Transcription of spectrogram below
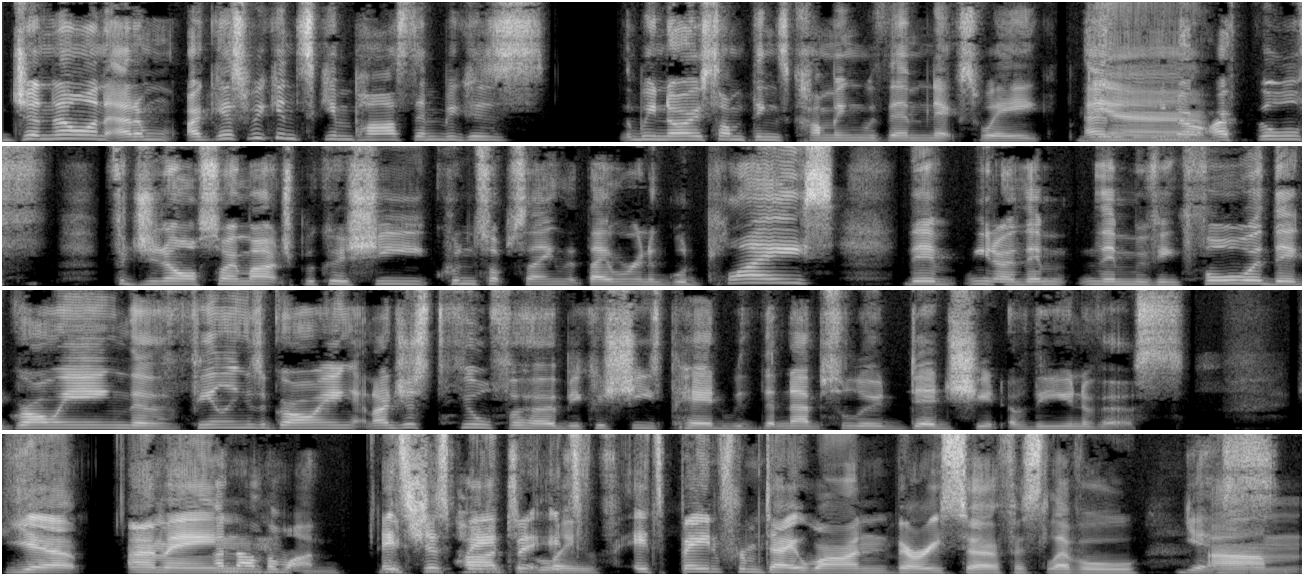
Janelle and Adam, I guess we can skim past them because we know something's coming with them next week. And, you know, I feel f- for Janelle so much because she couldn't stop saying that they were in a good place. They're, you know, they're, they're moving forward, they're growing, the feelings are growing. And I just feel for her because she's paired with an absolute dead shit of the universe. Yeah. I mean, Another one. It's just hard been, it's, it's been from day one, very surface level, yes. um,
